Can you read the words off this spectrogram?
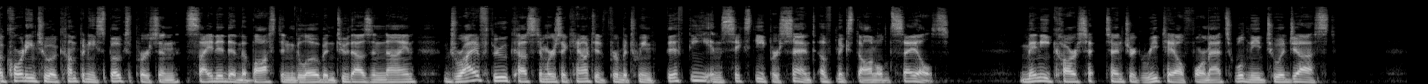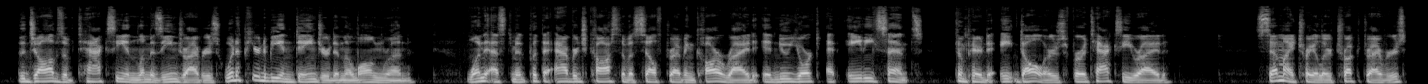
According to a company spokesperson cited in the Boston Globe in 2009, drive through customers accounted for between 50 and 60% of McDonald's sales. Many car centric retail formats will need to adjust the jobs of taxi and limousine drivers would appear to be endangered in the long run. One estimate put the average cost of a self driving car ride in New York at 80 cents, compared to $8 for a taxi ride. Semi trailer truck drivers,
